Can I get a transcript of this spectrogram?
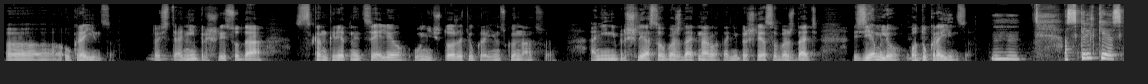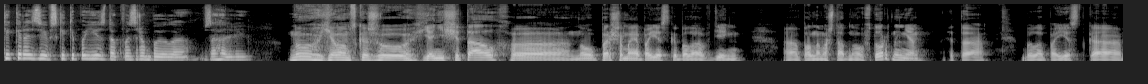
э, украинцев. То есть они пришли сюда с конкретной целью уничтожить украинскую нацию. Они не пришли освобождать народ, они пришли освобождать землю от українців. Угу. А скільки скільки разів, скільки поїздок ви зробили взагалі? Ну, я вам скажу, я не считал. Ну, перша моя поездка была в день полномасштабного вторгнення. Это была поездка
